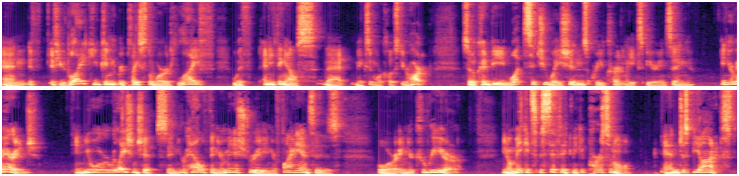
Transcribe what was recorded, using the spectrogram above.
And if, if you'd like, you can replace the word life with anything else that makes it more close to your heart. So it could be what situations are you currently experiencing in your marriage, in your relationships, in your health, in your ministry, in your finances, or in your career. You know, make it specific, make it personal, and just be honest.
